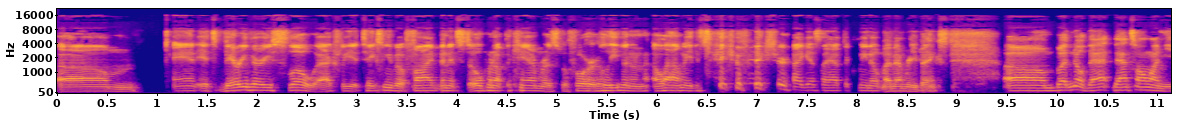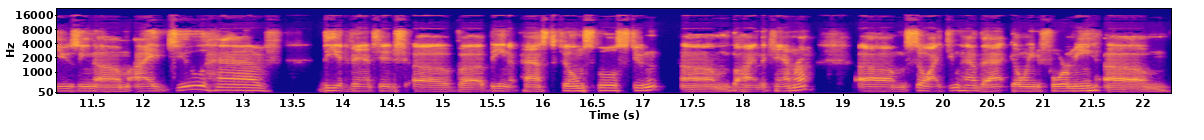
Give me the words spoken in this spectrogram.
Um, and it's very very slow. Actually it takes me about five minutes to open up the cameras before it'll even allow me to take a picture. I guess i have to clean out my memory banks. Um, but no that that's all i'm using. Um, i do have the advantage of uh, being a past film school student um, behind the camera. Um, so i do have that going for me. Um,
